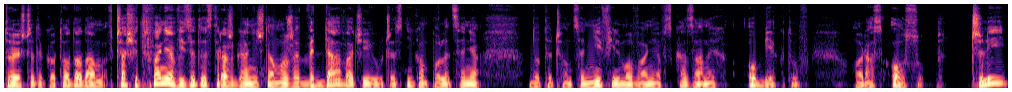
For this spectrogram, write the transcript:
To jeszcze tylko to dodam. W czasie trwania wizyty Straż Graniczna może wydawać jej uczestnikom polecenia dotyczące niefilmowania wskazanych obiektów oraz osób. Czyli,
